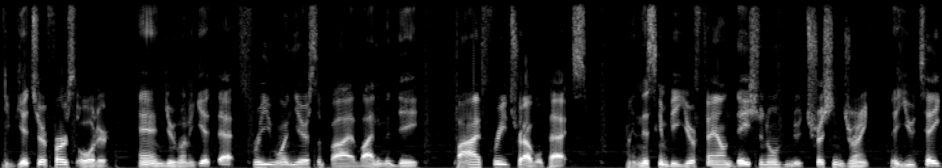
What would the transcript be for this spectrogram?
You get your first order and you're going to get that free one year supply of vitamin D, five free travel packs. And this can be your foundational nutrition drink that you take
